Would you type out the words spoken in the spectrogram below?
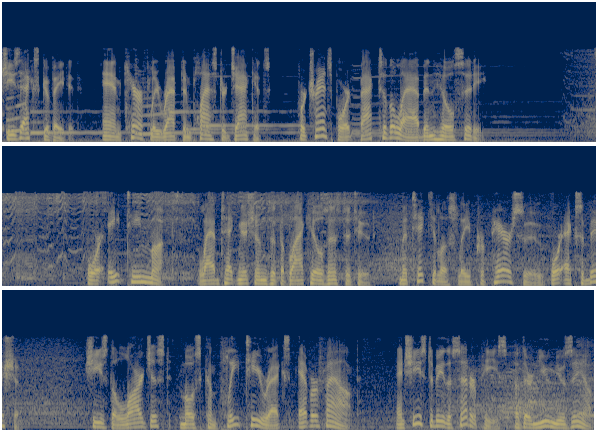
she's excavated and carefully wrapped in plaster jackets for transport back to the lab in Hill City. For 18 months, lab technicians at the Black Hills Institute meticulously prepare Sue for exhibition. She's the largest, most complete T-Rex ever found, and she's to be the centerpiece of their new museum.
